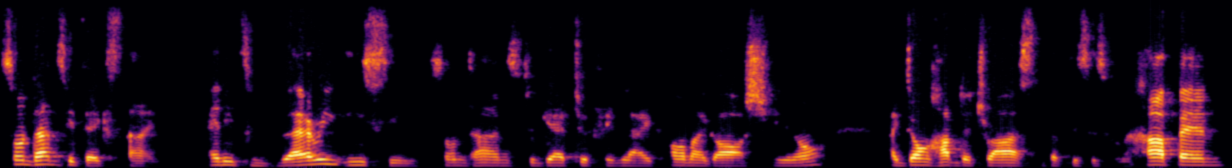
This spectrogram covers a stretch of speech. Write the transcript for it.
sometimes it takes time. And it's very easy sometimes to get to think like, oh my gosh, you know, I don't have the trust that this is going to happen.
